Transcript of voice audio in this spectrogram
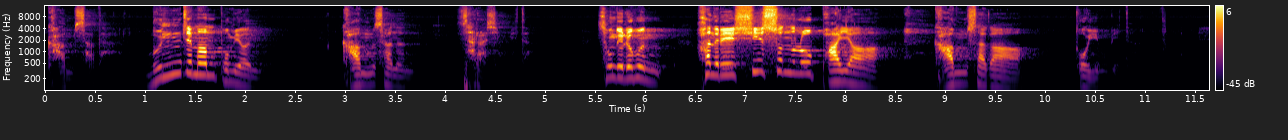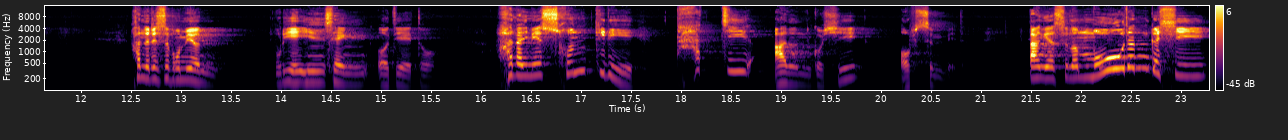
감사다. 문제만 보면 감사는 사라집니다. 성도 여러분, 하늘의 시선으로 봐야 감사가 보입니다. 하늘에서 보면 우리의 인생 어디에도 하나님의 손길이 닿지 않은 곳이 없습니다. 땅에서는 모든 것이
